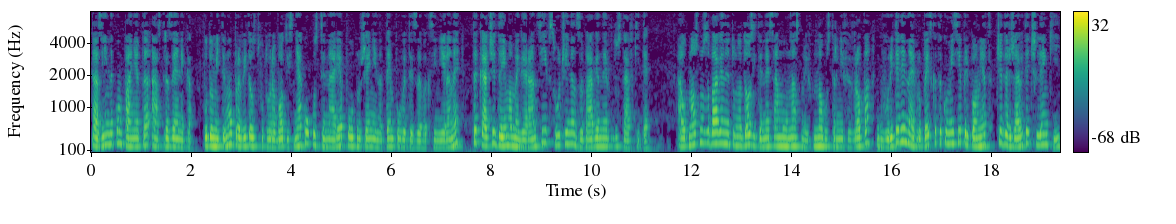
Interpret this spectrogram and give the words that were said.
тази на компанията AstraZeneca. По думите му, правителството работи с няколко сценария по отношение на темповете за вакциниране, така че да имаме гаранции в случай на забавяне в доставките. А относно забавянето на дозите не само у нас, но и в много страни в Европа, говорители на Европейската комисия припомнят, че държавите членки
